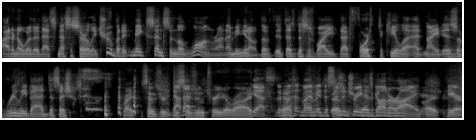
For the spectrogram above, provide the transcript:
I don't know whether that's necessarily true, but it makes sense in the long run. I mean, you know, the, it, this is why that fourth tequila at night is a really bad decision. right. Since your decision that, tree awry. Yes. Yeah. My, my, decision tree has gone awry right. here.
